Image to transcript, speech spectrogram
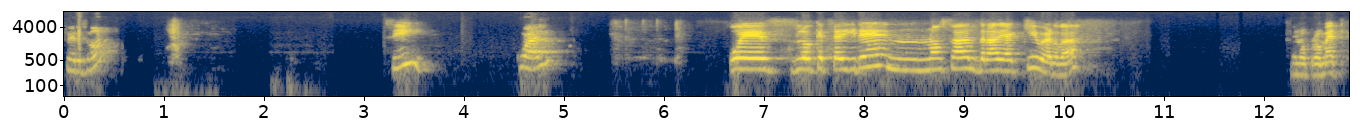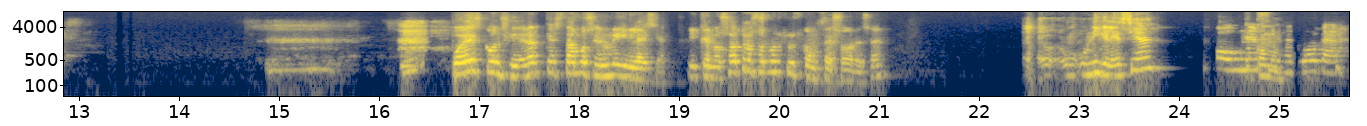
¿Perdón? sí. ¿Cuál? Pues lo que te diré no saldrá de aquí, ¿verdad? Me lo prometes. Puedes considerar que estamos en una iglesia y que nosotros somos tus confesores, ¿eh? ¿Una iglesia? O una ¿Cómo? sinagoga,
